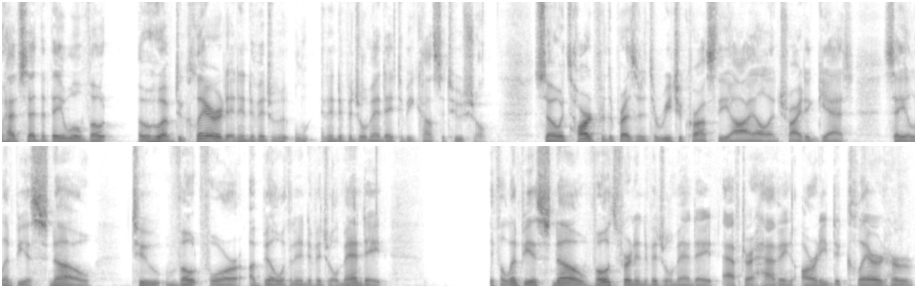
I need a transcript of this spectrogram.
have said that they will vote who have declared an individual an individual mandate to be constitutional. So it's hard for the president to reach across the aisle and try to get, say, Olympia Snowe to vote for a bill with an individual mandate. If Olympia Snowe votes for an individual mandate after having already declared her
